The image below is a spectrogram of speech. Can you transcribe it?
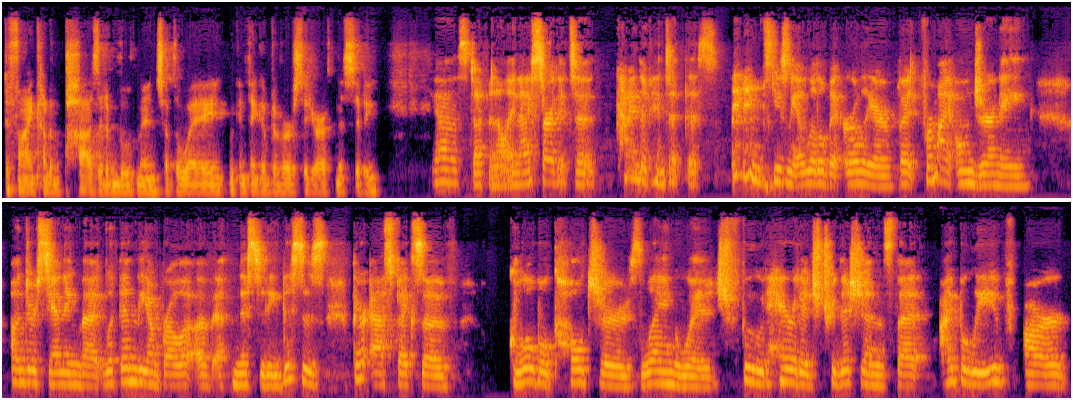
define kind of the positive movements of the way we can think of diversity or ethnicity. Yes, definitely. And I started to kind of hint at this, excuse me, a little bit earlier, but for my own journey, understanding that within the umbrella of ethnicity, this is there are aspects of global cultures, language, food, heritage, traditions that I believe are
